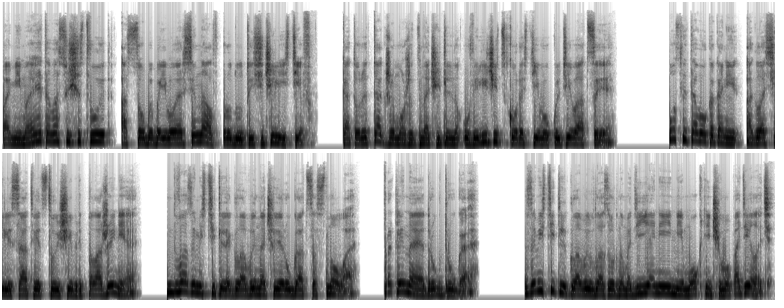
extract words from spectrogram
Помимо этого существует особый боевой арсенал в пруду тысячи листьев, который также может значительно увеличить скорость его культивации. После того, как они огласили соответствующие предположения, два заместителя главы начали ругаться снова, проклиная друг друга. Заместитель главы в лазурном одеянии не мог ничего поделать.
